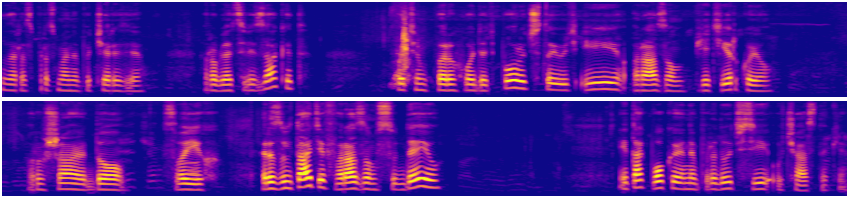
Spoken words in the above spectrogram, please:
Зараз спортсмени по черзі роблять свій закид, потім переходять поруч, стають і разом п'ятіркою рушають до своїх результатів разом з суддею. І так, поки не прийдуть всі учасники.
